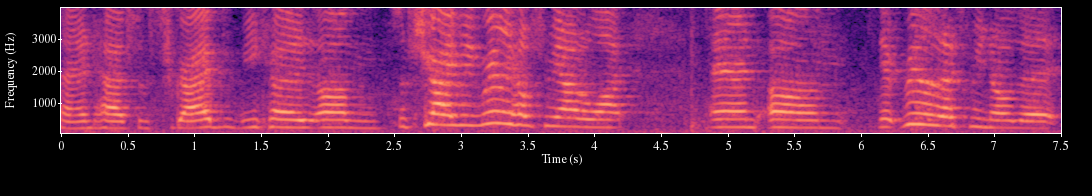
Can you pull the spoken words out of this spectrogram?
and have subscribed because um, subscribing really helps me out a lot, and um, it really lets me know that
